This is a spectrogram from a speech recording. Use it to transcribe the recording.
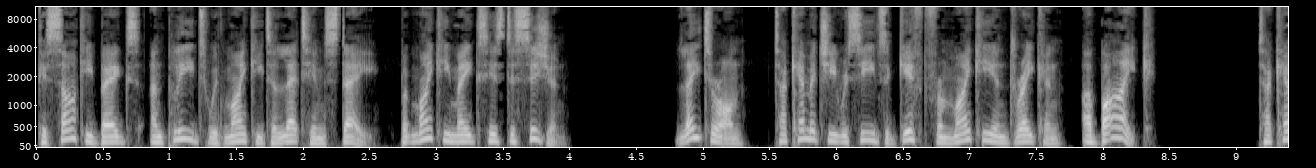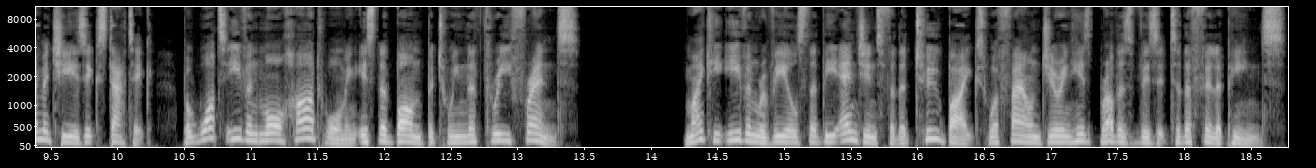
Kisaki begs and pleads with Mikey to let him stay, but Mikey makes his decision. Later on, Takemichi receives a gift from Mikey and Draken, a bike. Takemichi is ecstatic, but what's even more heartwarming is the bond between the three friends. Mikey even reveals that the engines for the two bikes were found during his brother's visit to the Philippines.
